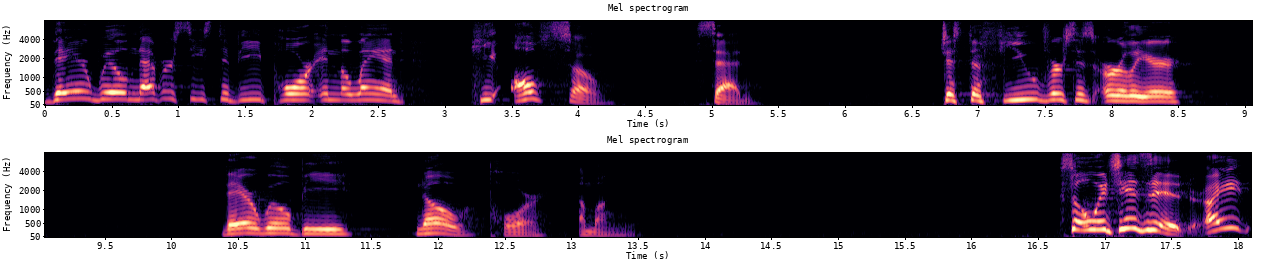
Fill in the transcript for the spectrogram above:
There will never cease to be poor in the land, he also said, just a few verses earlier, There will be no poor among you. So, which is it, right?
